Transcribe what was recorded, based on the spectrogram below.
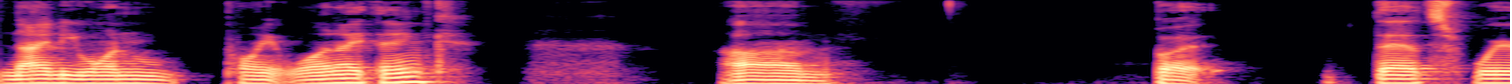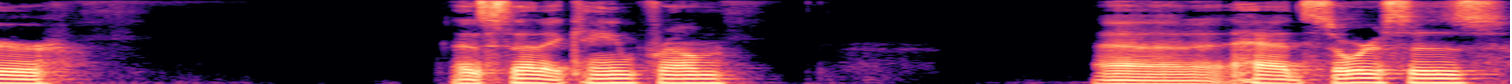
91.1, I think. Um, but that's where it said it came from. And it had sources.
